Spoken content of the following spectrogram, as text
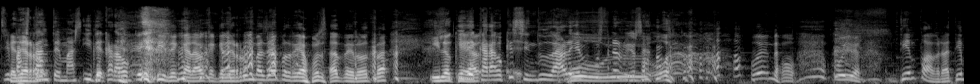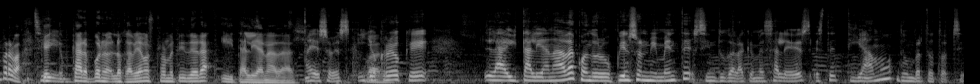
Sí, que bastante más, y de karaoke. y de karaoke, que de rumbas ya podríamos hacer otra. Y, lo que Y de karaoke, sin duda. Ahora ya me Uy, nerviosa. uy, Bueno, muy bien. Tiempo habrá, tiempo habrá. Sí. Que, claro, bueno, lo que habíamos prometido era italianadas. Eso es. Y Vale. yo creo que la italianada, cuando lo pienso en mi mente, sin duda la que me sale es este Ti amo de Umberto Tocci.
